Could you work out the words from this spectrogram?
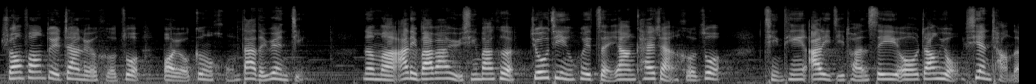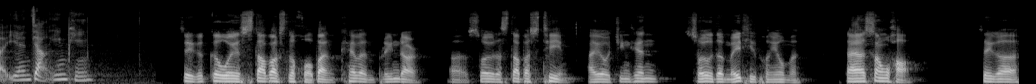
双方对战略合作抱有更宏大的愿景。那么，阿里巴巴与星巴克究竟会怎样开展合作？请听阿里集团 CEO 张勇现场的演讲音频。这个各位 Starbucks 的伙伴 Kevin、Blinder，呃，所有的 Starbucks team，还有今天所有的媒体朋友们，大家上午好。这个。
